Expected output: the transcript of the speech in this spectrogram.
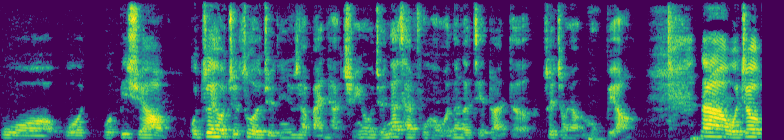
我我我必须要。我我最后就做的决定就是要搬下去，因为我觉得那才符合我那个阶段的最重要的目标。那我就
